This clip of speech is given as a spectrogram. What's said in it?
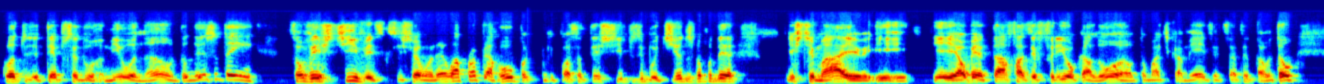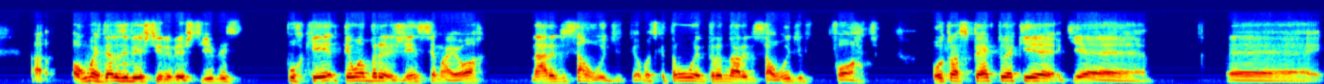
quanto de tempo você dormiu ou não. Tudo isso tem são vestíveis que se chamam, né? Ou a própria roupa que possa ter chips embutidos para poder estimar e, e, e, aumentar, fazer frio ou calor automaticamente, etc. Então, algumas delas investiram em vestíveis porque tem uma abrangência maior na área de saúde. Tem umas que estão entrando na área de saúde forte. Outro aspecto é que, é, que é, é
